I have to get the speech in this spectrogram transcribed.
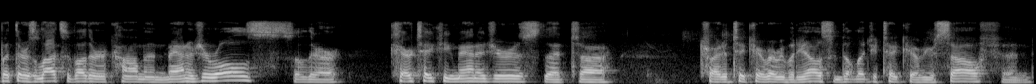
But there's lots of other common manager roles. So there are caretaking managers that uh, try to take care of everybody else and don't let you take care of yourself, and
